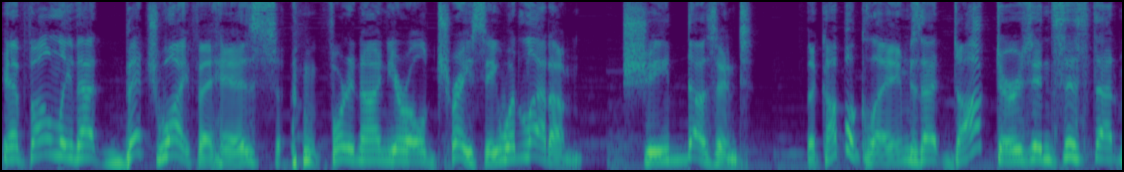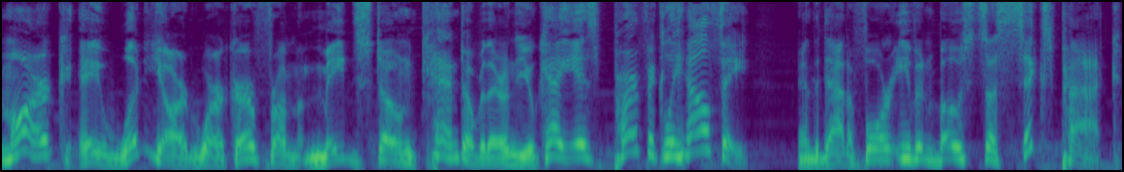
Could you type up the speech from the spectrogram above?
If only that bitch wife of his, 49 year old Tracy, would let him. She doesn't. The couple claims that doctors insist that Mark, a woodyard worker from Maidstone, Kent, over there in the UK, is perfectly healthy. And the of four even boasts a six pack.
